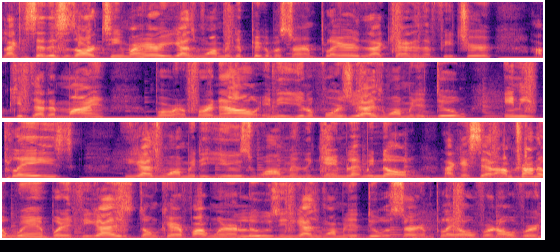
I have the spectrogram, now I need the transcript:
like I said, this is our team right here. You guys want me to pick up a certain player that I can in the future? I'll keep that in mind. But for now, any uniforms you guys want me to do, any plays you guys want me to use while I'm in the game, let me know. Like I said, I'm trying to win, but if you guys don't care if I win or lose and you guys want me to do a certain play over and over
